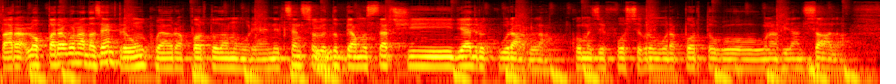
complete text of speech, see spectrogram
para- l'ho paragonata sempre comunque a un rapporto d'amore, eh, nel senso mm. che dobbiamo starci dietro e curarla, come se fosse proprio un rapporto con una fidanzata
